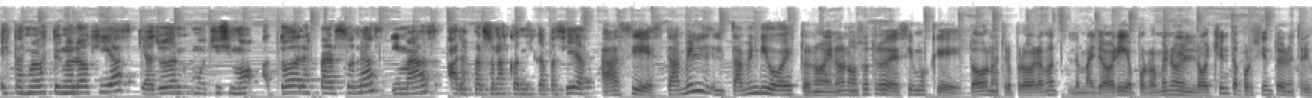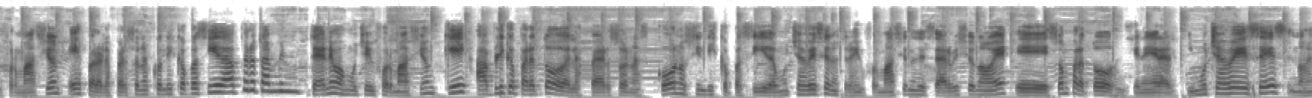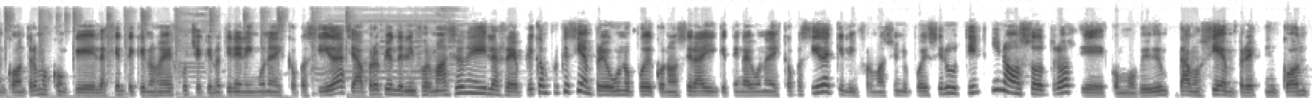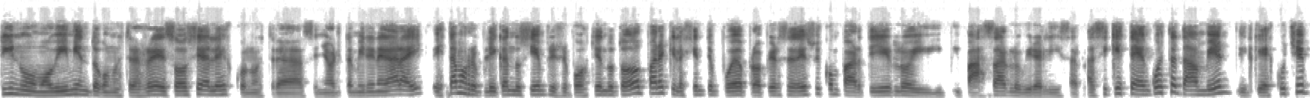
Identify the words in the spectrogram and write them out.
estas nuevas tecnologías que ayudan muchísimo a todas las personas y más a las personas con discapacidad. Así es. También, también digo esto, ¿no? ¿no? Nosotros decimos que todo nuestro programa, la mayoría, por lo menos el 80% de nuestra información es para las personas con discapacidad, pero también tenemos mucha información que aplica para todas las personas, con o sin discapacidad. Muchas veces nuestras informaciones de servicio no es, eh, son para todos en general. Y muchas veces nos encontramos con que la gente que nos escucha que no tiene ninguna discapacidad se apropian de la información y la replican porque siempre uno puede conocer a alguien que tenga alguna discapacidad, que la información le puede ser útil y nosotros, eh, como vivimos, estamos siempre en continuo movimiento con nuestras redes sociales, con nuestra señorita Milena Garay, estamos replicando siempre y reposteando todo para que la gente pueda apropiarse de eso y compartirlo y, y pasarlo, viralizarlo. Así que esta encuesta también, el que escuche,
